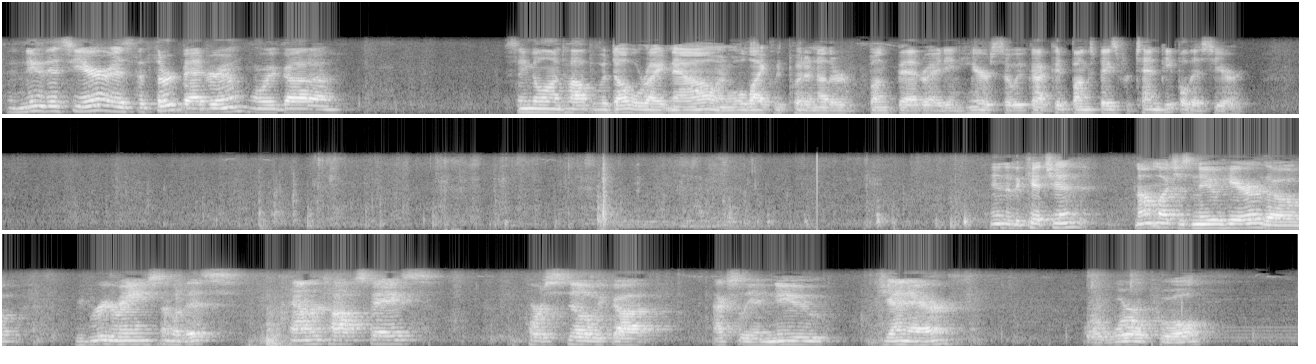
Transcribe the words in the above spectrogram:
And new this year is the third bedroom where we've got a single on top of a double right now and we'll likely put another bunk bed right in here so we've got good bunk space for 10 people this year. Into the kitchen. Not much is new here though we've rearranged some of this countertop space. Of course, still we've got actually a new Jenn-Air or Whirlpool.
